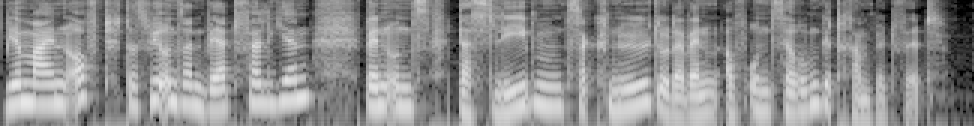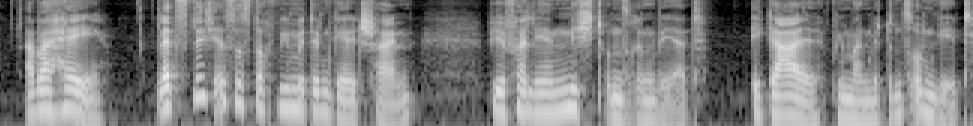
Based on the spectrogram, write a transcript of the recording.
Wir meinen oft, dass wir unseren Wert verlieren, wenn uns das Leben zerknüllt oder wenn auf uns herumgetrampelt wird. Aber hey, letztlich ist es doch wie mit dem Geldschein. Wir verlieren nicht unseren Wert, egal wie man mit uns umgeht.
